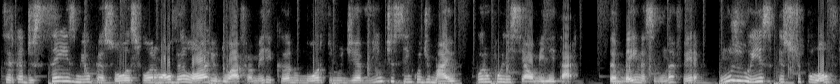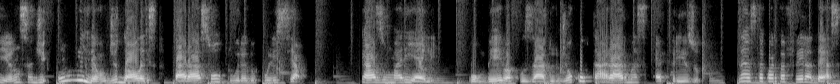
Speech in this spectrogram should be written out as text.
cerca de 6 mil pessoas foram ao velório do afro-americano morto no dia 25 de maio por um policial militar. Também na segunda-feira, um juiz estipulou fiança de um milhão de dólares para a soltura do policial. Caso Marielle. Bombeiro acusado de ocultar armas é preso. Nesta quarta-feira 10,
